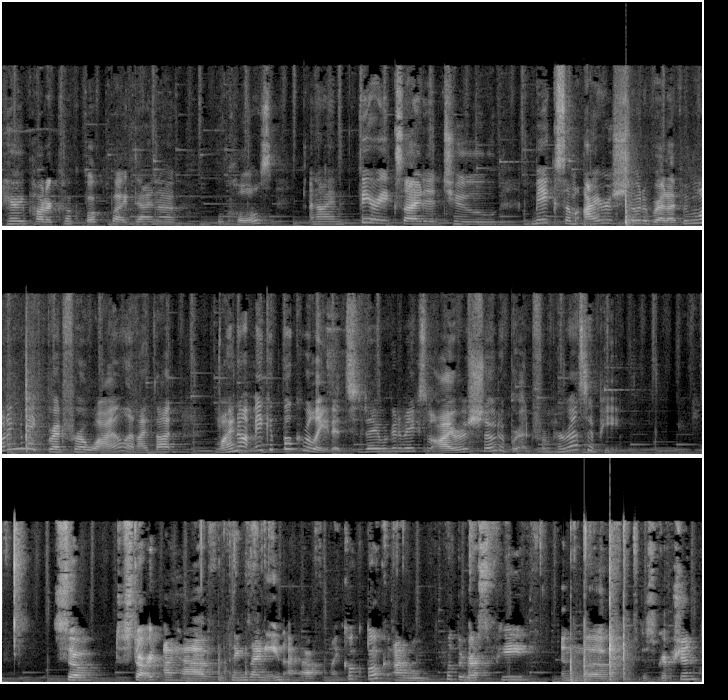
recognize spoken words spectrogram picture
Harry Potter cookbook by Dinah Bucholz. And I am very excited to make some Irish soda bread. I've been wanting to make bread for a while and I thought why not make it book related? Today we're gonna make some Irish soda bread from her recipe. So to start, I have the things I need. I have my cookbook. I will put the recipe in the description.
